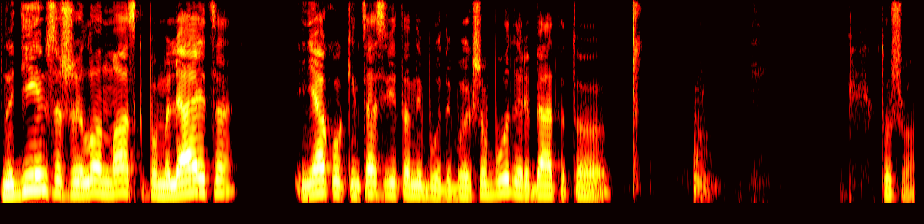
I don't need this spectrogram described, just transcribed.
надіємося, що Ілон Маск помиляється і ніякого кінця світа не буде. Бо якщо буде, ребята, то. То що?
